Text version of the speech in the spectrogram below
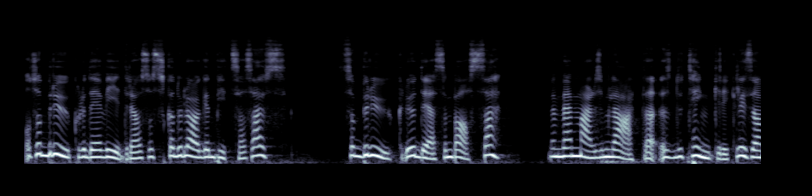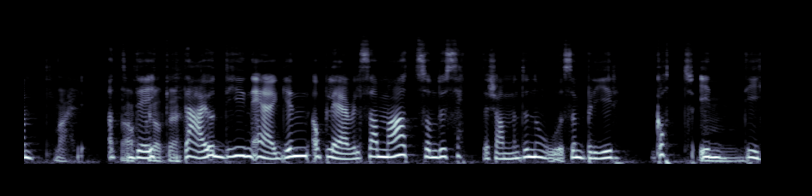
Og så bruker du det videre, og så skal du lage en pizzasaus. Så bruker du det som base. Men hvem er det som lærte deg Du tenker ikke liksom Nei. At Det er det, er jo din egen opplevelse av mat som du setter sammen til noe som blir godt i, Mm. di,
